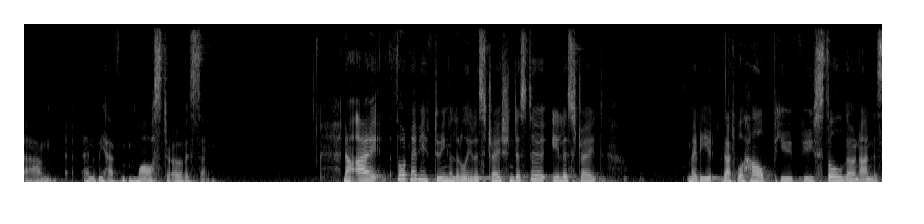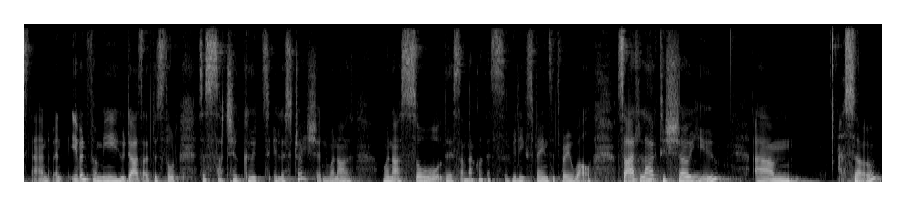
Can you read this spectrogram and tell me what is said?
um, and we have master over sin. Now, I thought maybe of doing a little illustration just to illustrate maybe that will help you if you still don't understand. And even for me, who does, I just thought this is such a good illustration when I when I saw this. I'm like, oh, this really explains it very well. So I'd like to show you. Um, so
